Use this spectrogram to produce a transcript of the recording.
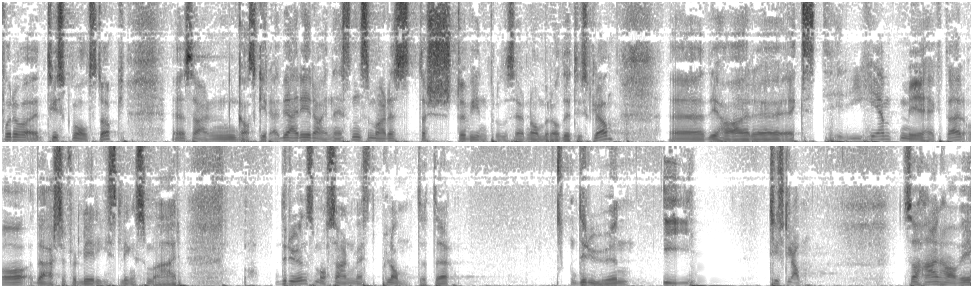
for å være tysk målstokk, eh, så er den ganske grei. Vi er i Reinhessen, som er det største vinproduserende området i Tyskland. Eh, de har eh, ekstremt mye hektar, og det er selvfølgelig Riesling som er druen som også er den mest plantete druen i Tyskland. Så her har vi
